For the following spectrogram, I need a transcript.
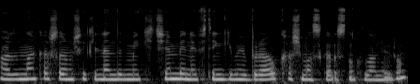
Ardından kaşlarımı şekillendirmek için Benefit'in Gimme Brow kaş maskarasını kullanıyorum.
